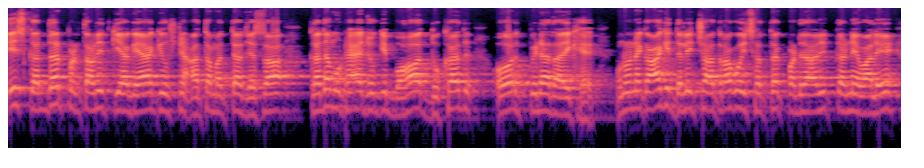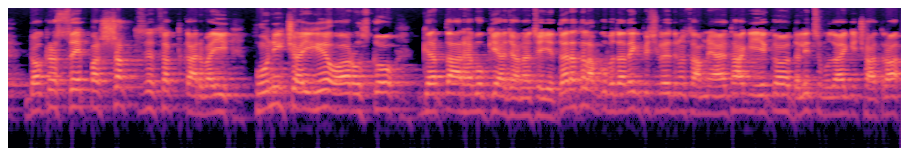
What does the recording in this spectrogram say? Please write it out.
इस कदर प्रताड़ित किया गया कि उसने आत्महत्या जैसा कदम उठाया जो कि बहुत दुखद और पीड़ादायक है। उन्होंने कहा कि दलित छात्रा को इस हद तक प्रताड़ित करने वाले डॉक्टर से पर सख्त से सख्त कार्रवाई होनी चाहिए और उसको गिरफ़्तार है, वो किया जाना चाहिए। दरअसल आपको बता दें कि पिछले दिनों सामने आया था कि एक दलित समुदाय की छात्रा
